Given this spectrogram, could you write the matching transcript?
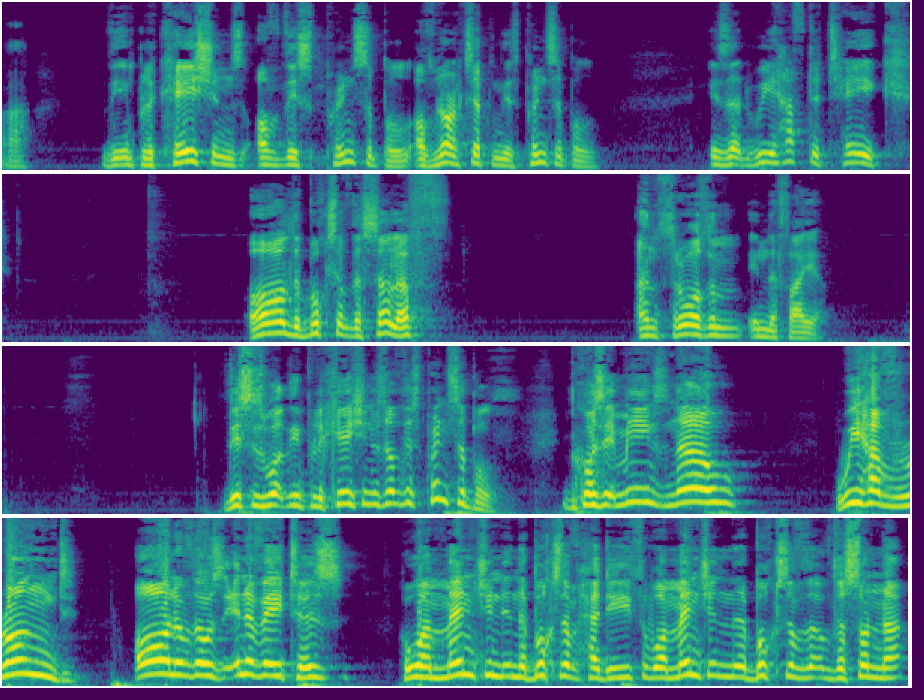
Ah, the implications of this principle, of not accepting this principle, is that we have to take all the books of the Salaf and throw them in the fire. This is what the implication is of this principle. Because it means now we have wronged all of those innovators who are mentioned in the books of hadith, who are mentioned in the books of the, of the sunnah,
